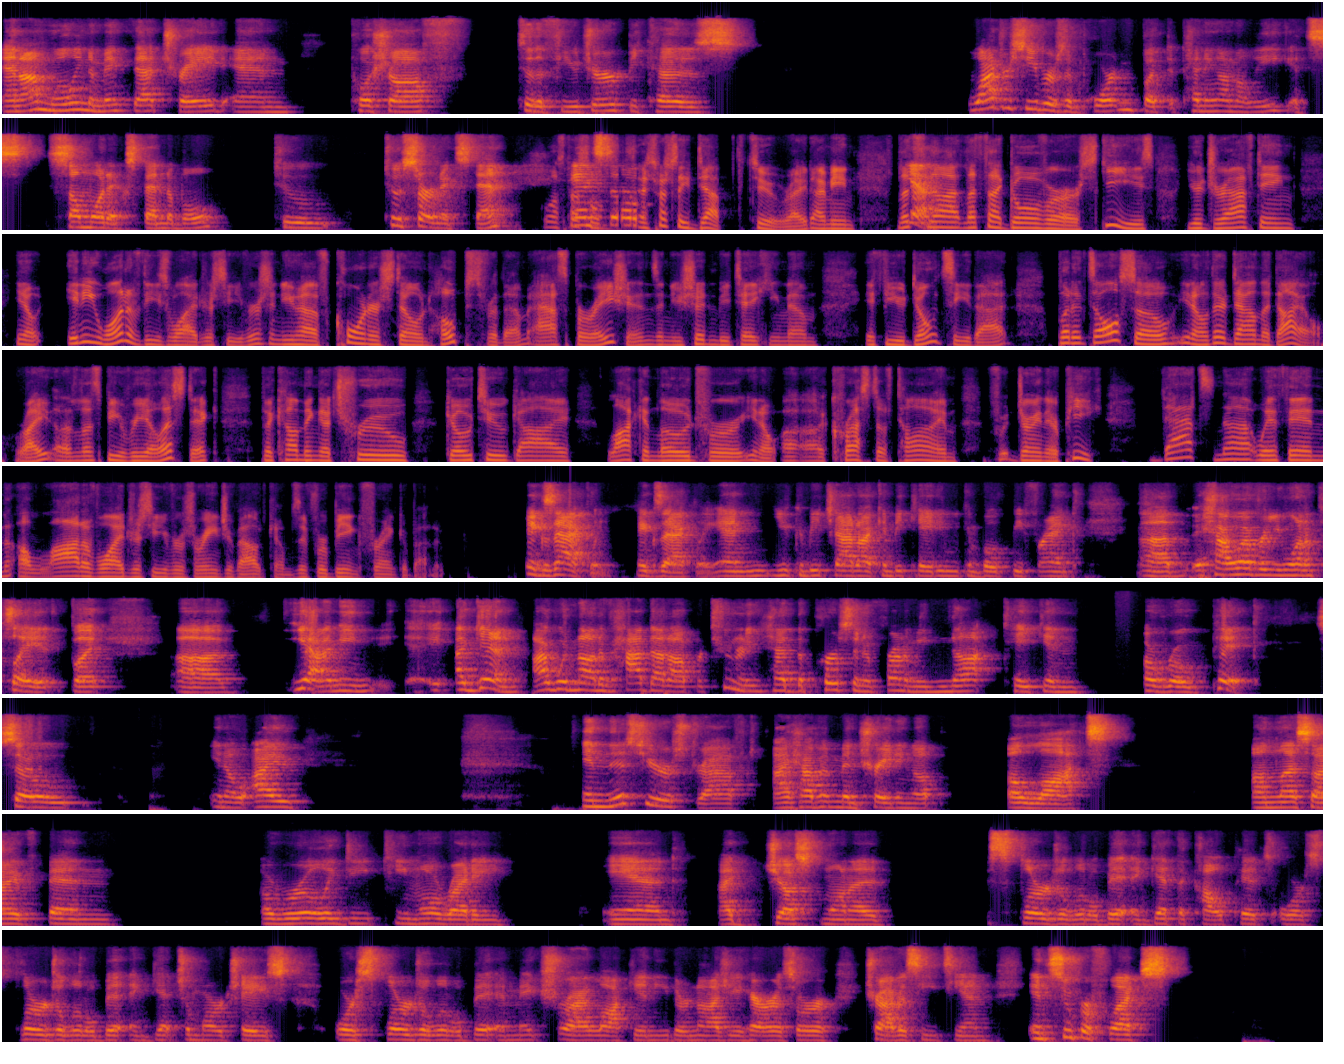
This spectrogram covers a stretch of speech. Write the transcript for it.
And I'm willing to make that trade and push off to the future because wide receiver is important, but depending on the league, it's somewhat expendable to to a certain extent. Well, especially, so, especially depth too, right? I mean, let's yeah. not let's not go over our skis. You're drafting, you know, any one of these wide receivers, and you have cornerstone hopes for them, aspirations, and you shouldn't be taking them if you don't see that. But it's also, you know, they're down the dial, right? Uh, let's be realistic. Becoming a true go-to guy, lock and load for you know a, a crest of time for, during their peak. That's not within a lot of wide receivers' range of outcomes, if we're being frank about it. Exactly, exactly. And you can be Chad, I can be Katie, we can both be Frank, uh, however you want to play it. But uh, yeah, I mean, again, I would not have had that opportunity had the person in front of me not taken a road pick. So, you know, I, in this year's draft, I haven't been trading up a lot unless I've been a really deep team already and I just want to splurge a little bit and get the Pitts or splurge a little bit and get Ja'Marr Chase or splurge a little bit and make sure I lock in either Najee Harris or Travis Etienne. In Superflex,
